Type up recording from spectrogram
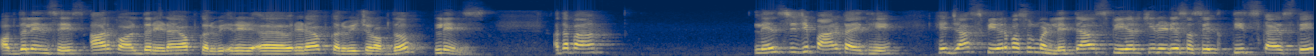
of the lenses are called the radii of curve uh, radii of curvature of the lens. आता पहा लेन्सचे जे पार्ट आहेत हे हे ज्या स्पिअरपासून म्हणले बनले त्या स्पिअरची रेडियस असेल तीच काय असते?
